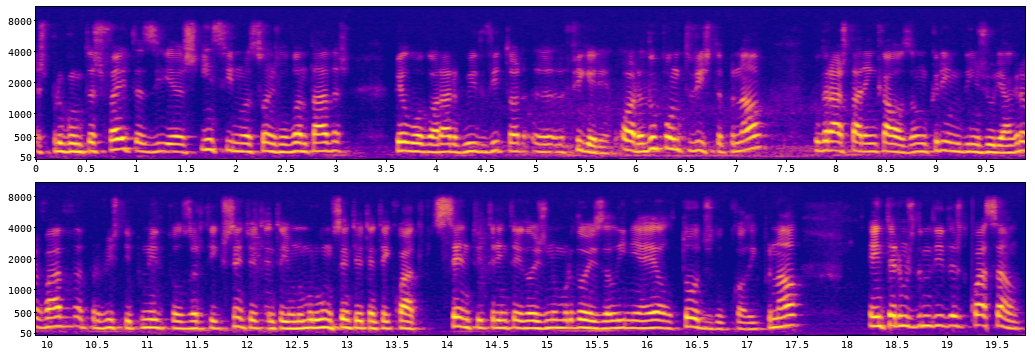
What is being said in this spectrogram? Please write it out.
as perguntas feitas e as insinuações levantadas pelo agora arguído Vítor uh, Figueiredo. Ora, do ponto de vista penal, poderá estar em causa um crime de injúria agravada, previsto e punido pelos artigos 181, número 1, 184, 132, número 2, a linha L, todos do Código Penal. Em termos de medidas de coação,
